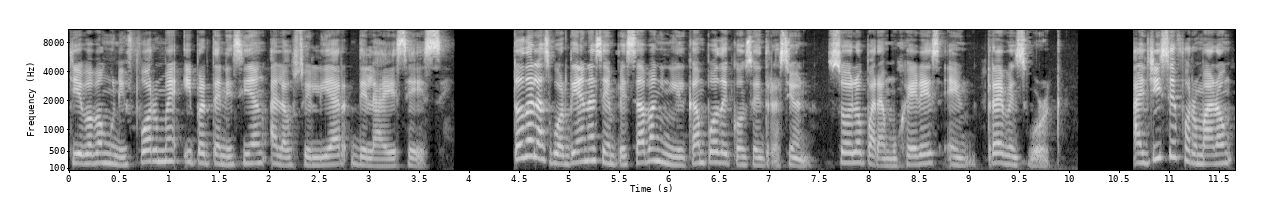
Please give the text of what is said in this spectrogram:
llevaban uniforme y pertenecían al auxiliar de la SS. Todas las guardianas empezaban en el campo de concentración, solo para mujeres en Ravensbrück. Allí se formaron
